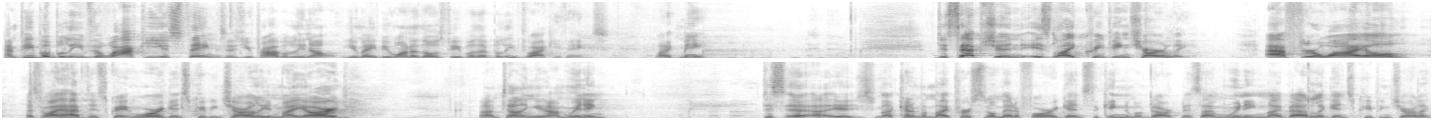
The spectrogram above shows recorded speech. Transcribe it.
And people believe the wackiest things, as you probably know. You may be one of those people that believed wacky things, like me. Deception is like creeping Charlie. After a while, that's why I have this great war against Creeping Charlie in my yard. But I'm telling you, I'm winning. This, uh, uh it's my, kind of my personal metaphor against the kingdom of darkness. I'm winning my battle against Creeping Charlie.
